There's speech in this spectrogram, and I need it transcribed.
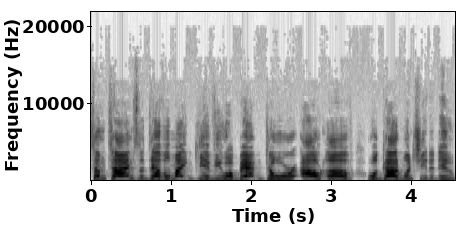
Sometimes the devil might give you a back door out of what God wants you to do.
